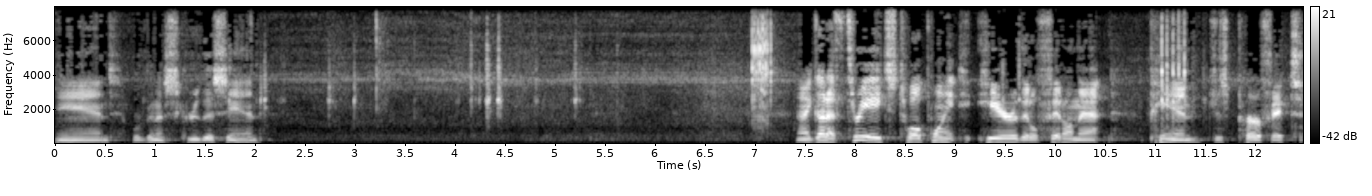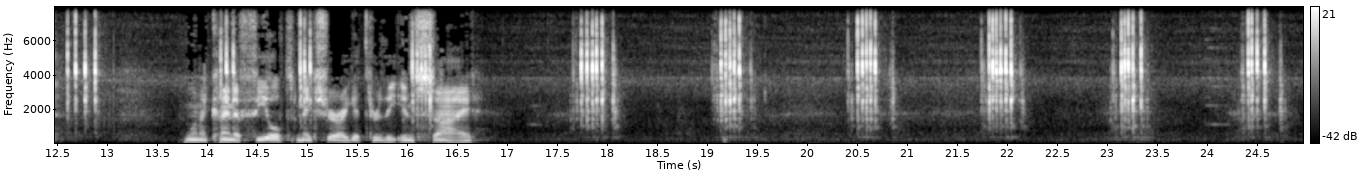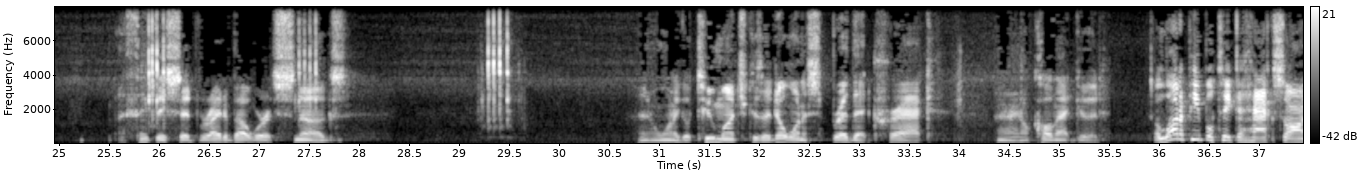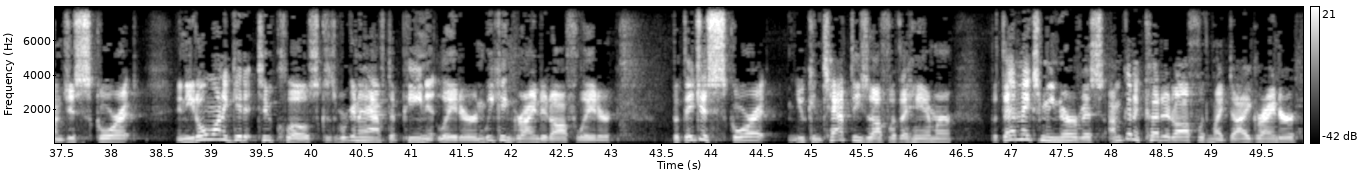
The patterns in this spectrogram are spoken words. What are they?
And we're going to screw this in. Now I got a 3 8 12 point here that'll fit on that pin just perfect. I want to kind of feel to make sure I get through the inside. Think they said right about where it snugs. I don't want to go too much because I don't want to spread that crack. Alright, I'll call that good. A lot of people take a hacksaw and just score it, and you don't want to get it too close because we're going to have to peen it later, and we can grind it off later. But they just score it. You can tap these off with a hammer, but that makes me nervous. I'm going to cut it off with my die grinder,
